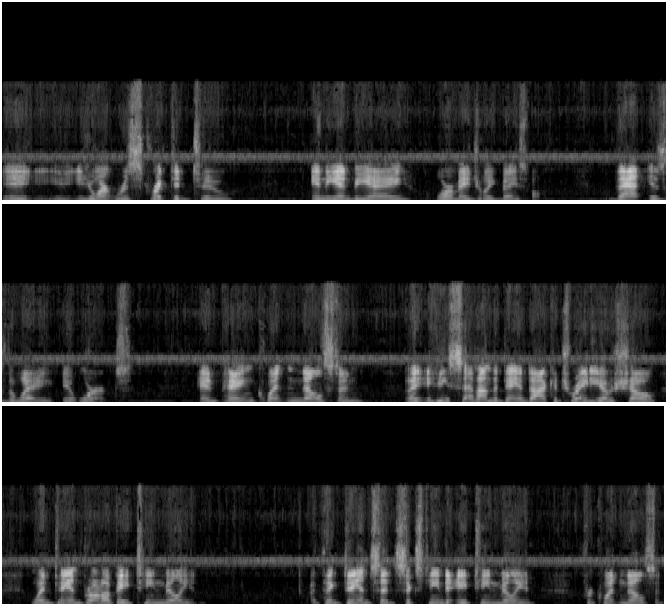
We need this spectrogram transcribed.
eh, you aren't restricted to in the NBA or Major League Baseball. That is the way it works. And paying Quenton Nelson, eh, he said on the Dan Dakich radio show when Dan brought up 18 million. I think Dan said 16 to 18 million for Quenton Nelson.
